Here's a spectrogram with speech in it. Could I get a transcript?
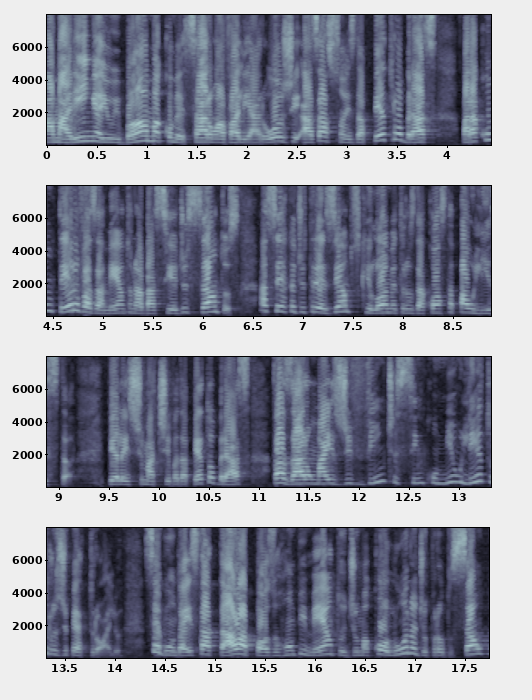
A Marinha e o Ibama começaram a avaliar hoje as ações da Petrobras para conter o vazamento na Bacia de Santos, a cerca de 300 quilômetros da costa paulista. Pela estimativa da Petrobras, vazaram mais de 25 mil litros de petróleo. Segundo a estatal, após o rompimento de uma coluna de produção,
